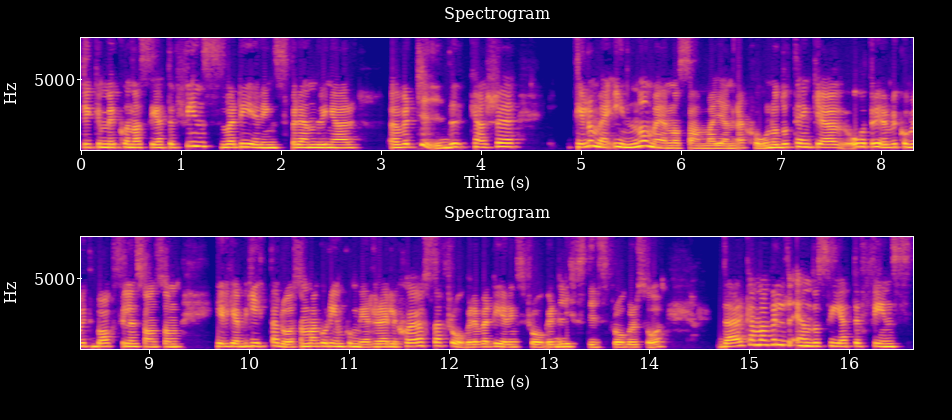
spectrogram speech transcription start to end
tycker mig kunna se att det finns värderingsförändringar över tid. Kanske till och med inom en och samma generation. Och då tänker jag återigen, vi kommer tillbaka till en sån som Heliga Birgitta då, som man går in på mer religiösa frågor, värderingsfrågor, livsstilsfrågor och så. Där kan man väl ändå se att det finns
